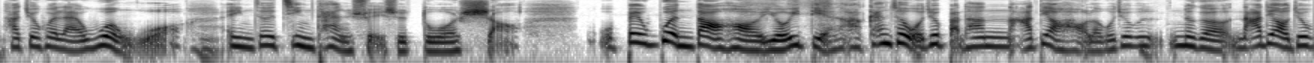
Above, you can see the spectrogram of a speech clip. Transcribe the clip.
他就会来问我：“哎、嗯欸，你这个净碳水是多少？”我被问到哈，有一点啊，干脆我就把它拿掉好了，我就那个拿掉就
